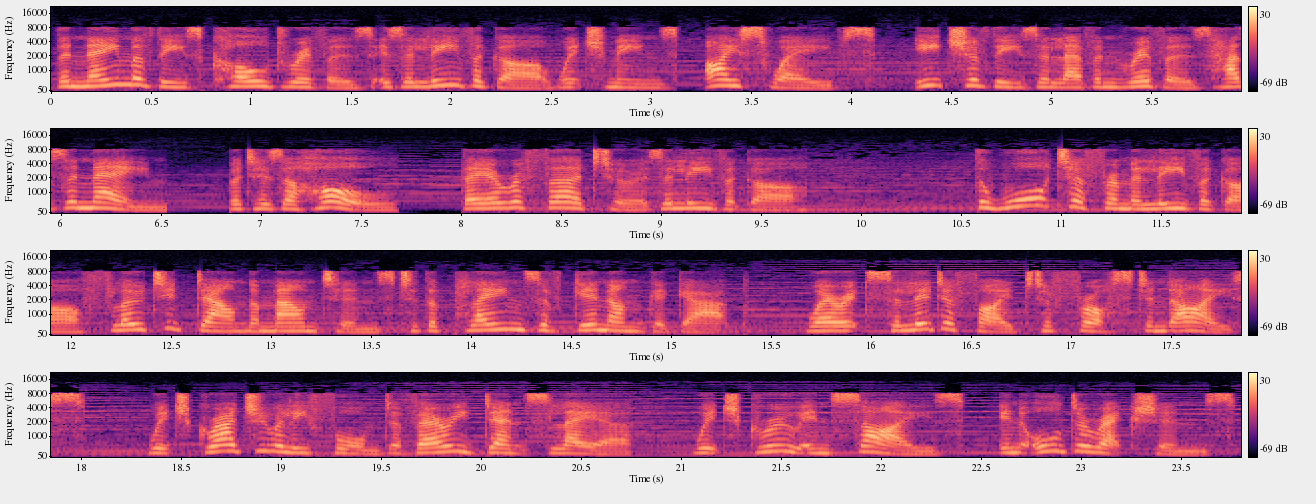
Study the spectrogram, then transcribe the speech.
The name of these cold rivers is Elivagar which means, ice waves. Each of these 11 rivers has a name, but as a whole, they are referred to as Elivagar. The water from Elivagar floated down the mountains to the plains of Ginnungagap, where it solidified to frost and ice, which gradually formed a very dense layer, which grew in size, in all directions.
